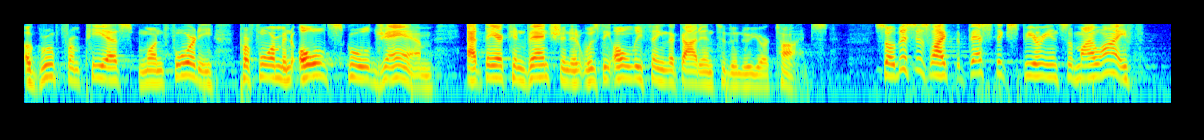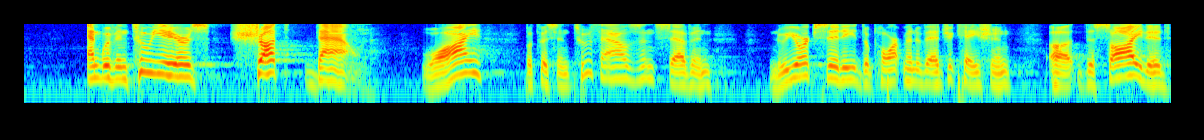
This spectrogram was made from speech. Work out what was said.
a group from PS 140 perform an old school jam at their convention. It was the only thing that got into the New York Times. So this is like the best experience of my life, and within two years, shut down. Why? Because in 2007, New York City Department of Education uh, decided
